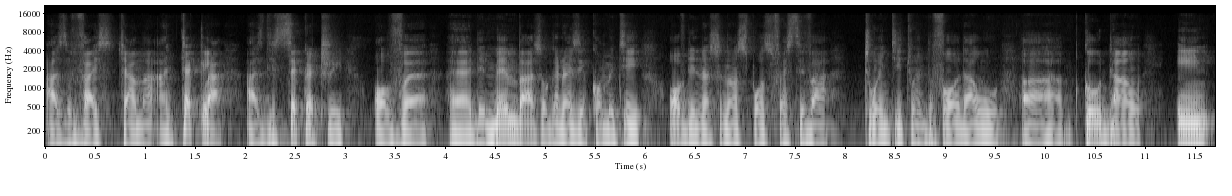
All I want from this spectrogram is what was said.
as the vice chairman and Tekla as the secretary of uh, uh, the members organizing committee of the National Sports Festival 2024 that will uh, go down in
